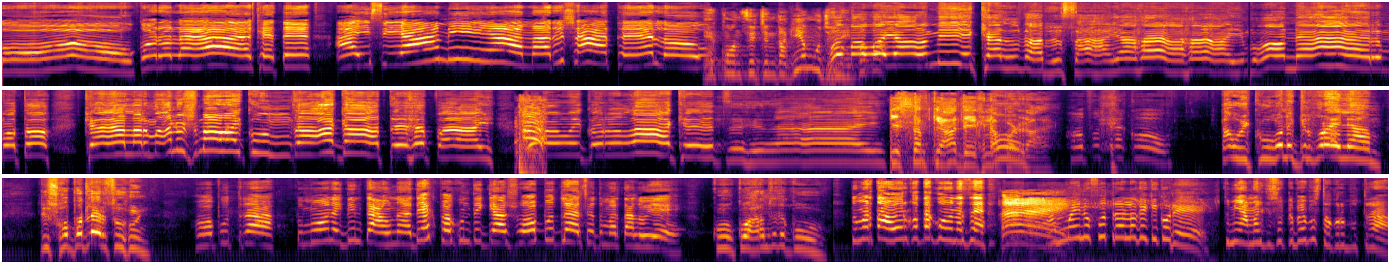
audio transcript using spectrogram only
কও করলা খেতে আইছি আমি আমার সাথে লও ये कौन सी जिंदगी है मुझे ও नहीं पता মাওয়া আমি খেলবার ছায়া হাই মনের মতো খেলার মানুষ মাওয়াই কোন জাগাতে পাই ওই করলা খেতে যাই ये सब क्या देखना पड़ रहा है হ পুত্রা কও তা ওই কু অনেকদিন পর আইলাম তুই সব বদলে আর শুন হ পুত্রা তুমি অনেকদিন তাও না কোন থেকে সব বদলে আছে তোমার তালুয়ে। কু কু আরাম সাথে কু। তোমার তাওয়ের কথা কোন আছে? আম্মাই না পুত্রার লগে কি করে? তুমি আমার কিছু একটা ব্যবস্থা করো পুত্রা।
